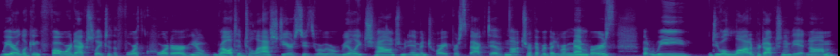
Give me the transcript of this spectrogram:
We are looking forward actually to the fourth quarter. You know, relative to last year, Susie, where we were really challenged from an inventory perspective. not sure if everybody remembers, but we do a lot of production in Vietnam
